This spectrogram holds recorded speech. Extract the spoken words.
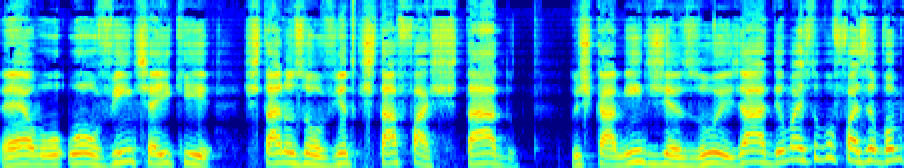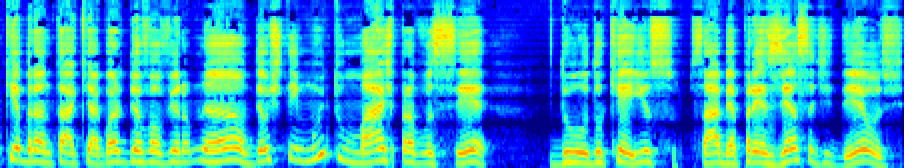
né? O, o ouvinte aí que está nos ouvindo, que está afastado dos caminhos de Jesus, ah, Deus, mas não vou fazer, me quebrantar aqui agora, Deus vai ouvir. Não, Deus tem muito mais para você do, do que isso, sabe? A presença de Deus,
